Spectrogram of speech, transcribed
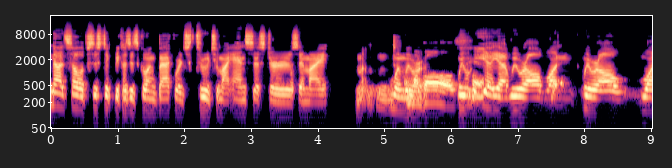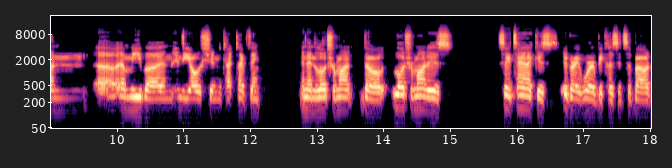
not solipsistic because it's going backwards through to my ancestors and my, my when we oh were goals. we yeah yeah we were all one we were all one uh, amoeba in, in the ocean type thing and then Lautréamont, though Lautréamont is satanic is a great word because it's about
